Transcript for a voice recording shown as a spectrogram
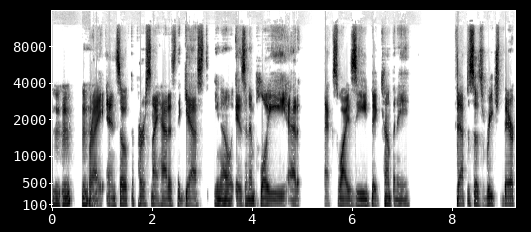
Mm-hmm, mm-hmm. Right. And so if the person I had as the guest, you know, is an employee at XYZ big company, the episodes reach their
